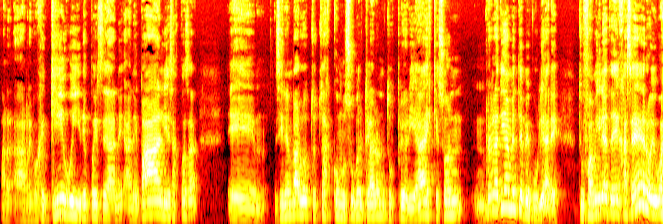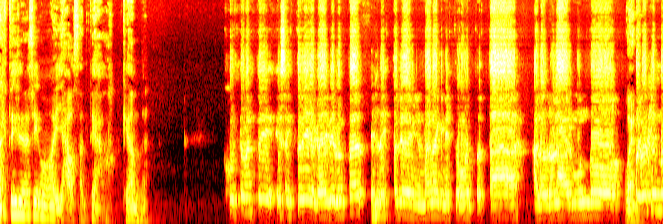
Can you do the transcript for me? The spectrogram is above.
a, recoger kiwi, después irse a, Nepal y esas cosas. Eh, sin embargo, tú estás como súper claro en tus prioridades que son relativamente peculiares. ¿Tu familia te deja hacer o igual te dicen así como, ya, Santiago, ¿qué onda? Justamente esa historia que acabáis de contar es la historia de mi hermana que en este momento está al otro lado del mundo recogiendo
